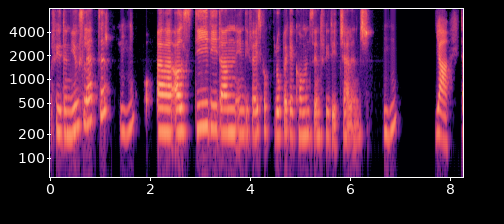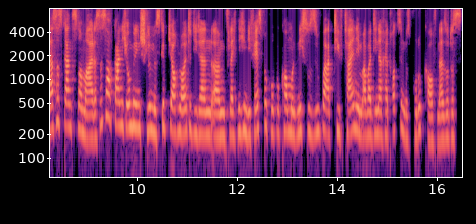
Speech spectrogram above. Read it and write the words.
für den Newsletter, mhm. äh, als die, die dann in die Facebook-Gruppe gekommen sind für die Challenge. Mhm. Ja, das ist ganz normal. Das ist auch gar nicht unbedingt schlimm. Es gibt ja auch Leute, die dann ähm, vielleicht nicht in die Facebook-Gruppe kommen und nicht so super aktiv teilnehmen, aber die nachher trotzdem das Produkt kaufen. Also das,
